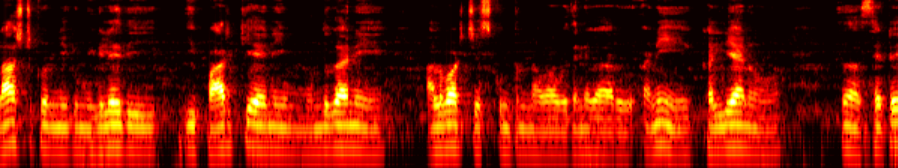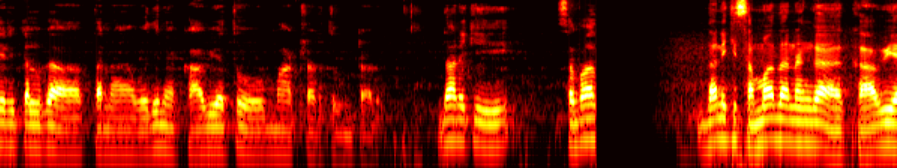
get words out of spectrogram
లాస్ట్కు నీకు మిగిలేది ఈ పార్కే అని ముందుగానే అలవాటు చేసుకుంటున్నావా వదిన గారు? అని కళ్యాణ్ సెటైరికల్గా తన వదిన కావ్యతో మాట్లాడుతూ ఉంటాడు. దానికి సమా దానికి సమాధానంగా కావ్య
